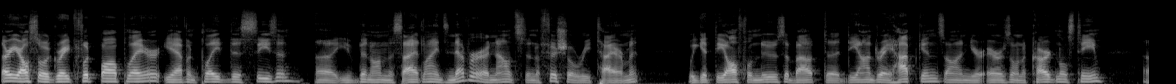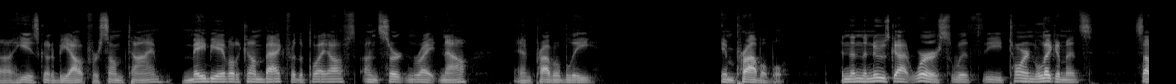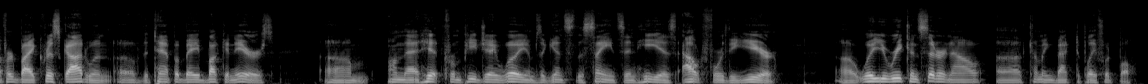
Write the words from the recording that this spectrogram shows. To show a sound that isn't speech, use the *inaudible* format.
Larry, you're also a great football player. You haven't played this season. Uh, you've been on the sidelines, never announced an official retirement. We get the awful news about uh, DeAndre Hopkins on your Arizona Cardinals team. Uh, he is going to be out for some time, may be able to come back for the playoffs, uncertain right now, and probably improbable. And then the news got worse with the torn ligaments suffered by Chris Godwin of the Tampa Bay Buccaneers um, on that hit from PJ Williams against the Saints, and he is out for the year. Uh, will you reconsider now uh, coming back to play football?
